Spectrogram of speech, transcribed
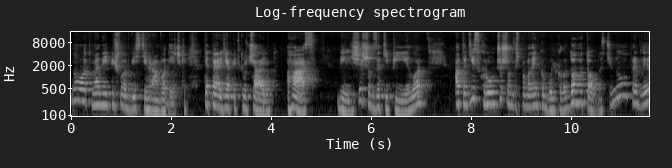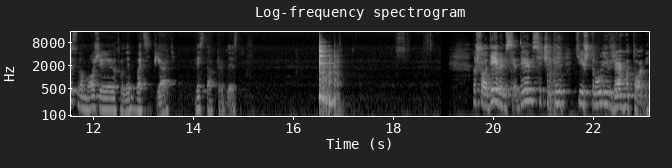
Ну, от в мене і пішло 200 грам водички. Тепер я підключаю газ більше, щоб закипіло. А тоді скручу, щоб лише помаленьку булькало до готовності. Ну, приблизно, може, хвилин 25. Десь так приблизно. Ну що, дивимося, дивимося, чи ті, ті штрулі вже готові.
